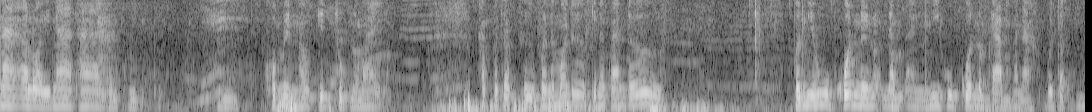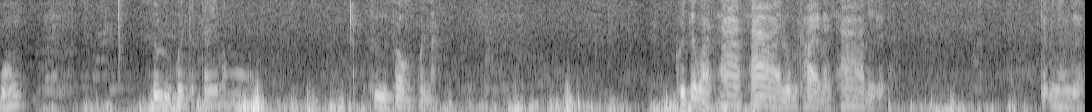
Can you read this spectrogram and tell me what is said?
น่าอร่อยน่าทานเพิ่นเพิ่นคอมเมนต์เขากินจุบหน่อไม้หักประจักซื้อเพิ่นมาเด้อกินน้ำกันเด้อ เพิ่นมีหูปคนในดำอันมีหูปคนดำๆอะนะบ่จะบ่ฮู้ซื้อเพิ่นจากไหนเนาะซื้อซ่องเพิ่นน่ะ คือจะว่าซ่าซ่าลงท้ายน่ะซ่านี่แหละจักอิหยังเลย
